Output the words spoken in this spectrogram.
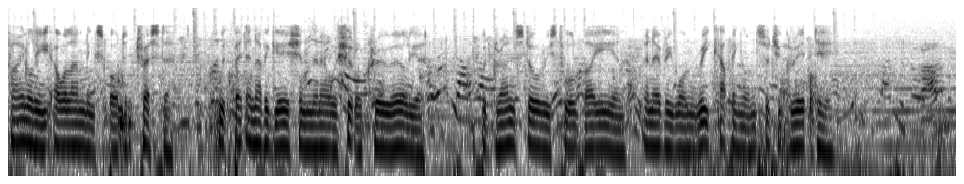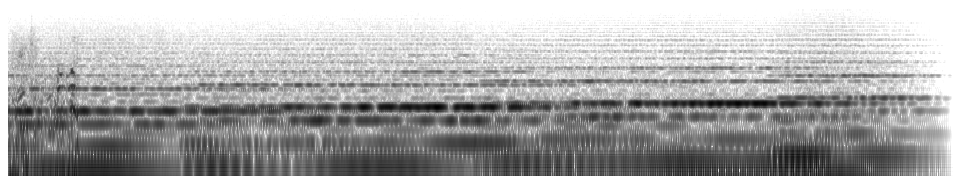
Finally, our landing spot at Tresta, with better navigation than our shuttle crew earlier, with grand stories told by Ian and everyone recapping on such a great day.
